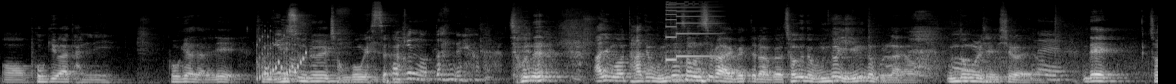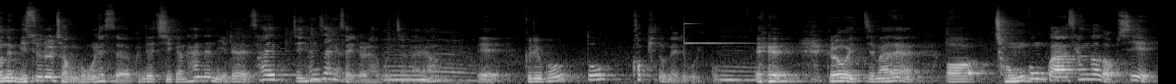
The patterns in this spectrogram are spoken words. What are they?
어, 보기와 달리 보기와 달리 저는 미술을 전공했어요. 보기는 어떤데요? 저는 아니 뭐 다들 운동 선수로 알고 있더라고요. 저는 운동 이름도 몰라요. 운동을 제일 싫어해요. 네. 근데 저는 미술을 전공을 했어요. 근데 지금 하는 일은 사회복지 현장에서 일을 하고 있잖아요. 음. 예. 그리고 또 커피도 내리고 있고. 음. 예. 그러고 있지만은 어, 전공과 상관없이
